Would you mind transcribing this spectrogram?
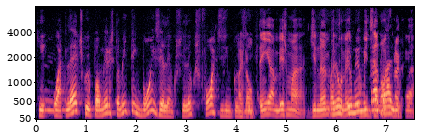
que Hum. o Atlético e o Palmeiras também têm bons elencos, elencos fortes, Mas inclusive. não tem a mesma dinâmica Mas do Flamengo o de mesmo 2019 para cá.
